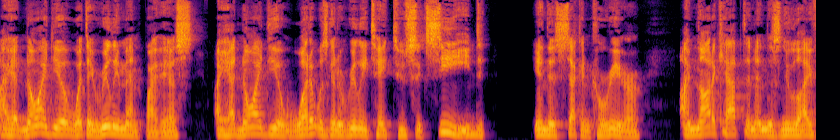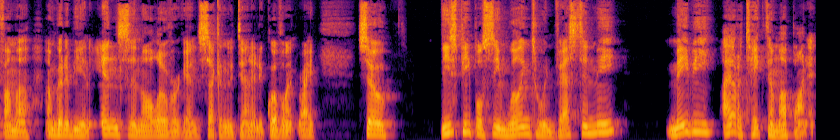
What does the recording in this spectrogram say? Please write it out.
I had no idea what they really meant by this. I had no idea what it was going to really take to succeed in this second career. I'm not a captain in this new life. I'm a, I'm going to be an ensign all over again, second lieutenant equivalent, right? So these people seem willing to invest in me. Maybe I ought to take them up on it.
